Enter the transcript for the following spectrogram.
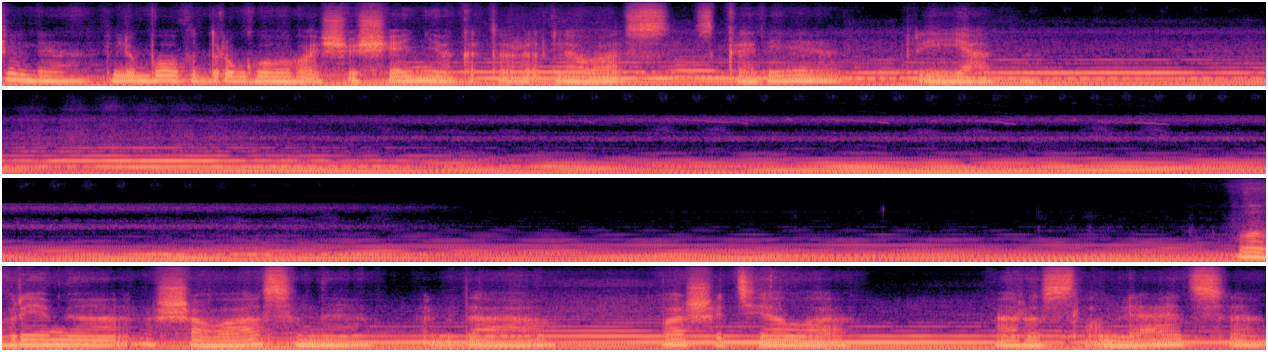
или любого другого ощущения, которое для вас скорее приятно. Во время шавасаны, когда ваше тело расслабляется,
